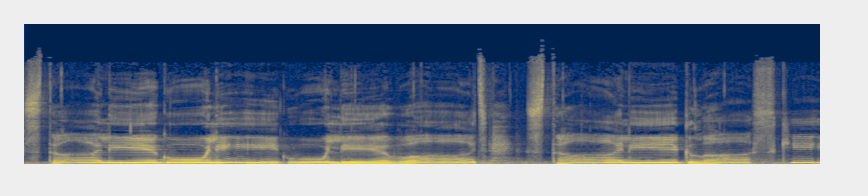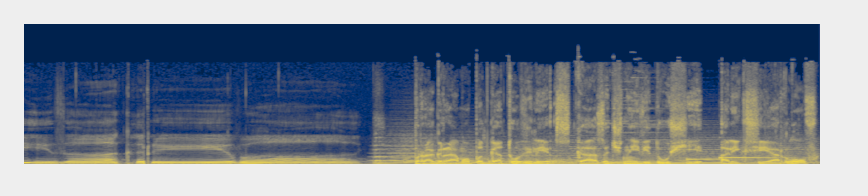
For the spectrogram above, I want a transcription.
Стали гули гулевать, Стали глазки закрывать. Программу подготовили сказочные ведущие Алексей Орлов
